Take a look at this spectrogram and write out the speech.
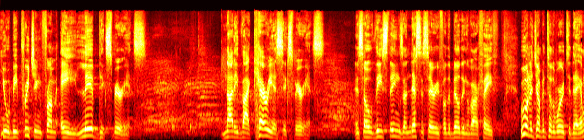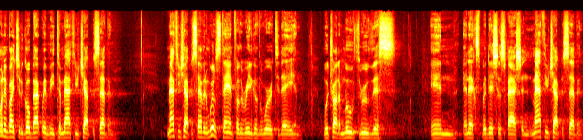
You will be preaching from a lived experience, not a vicarious experience. And so these things are necessary for the building of our faith. We want to jump into the word today. I want to invite you to go back with me to Matthew chapter 7. Matthew chapter 7, we'll stand for the reading of the word today and we'll try to move through this in an expeditious fashion. Matthew chapter 7,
